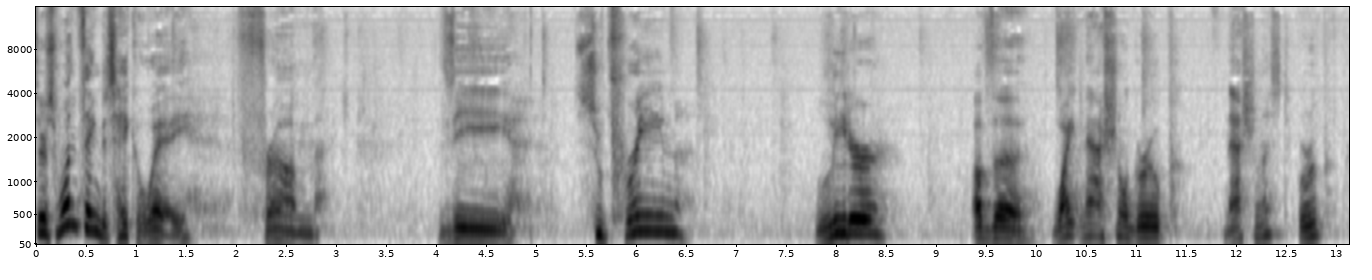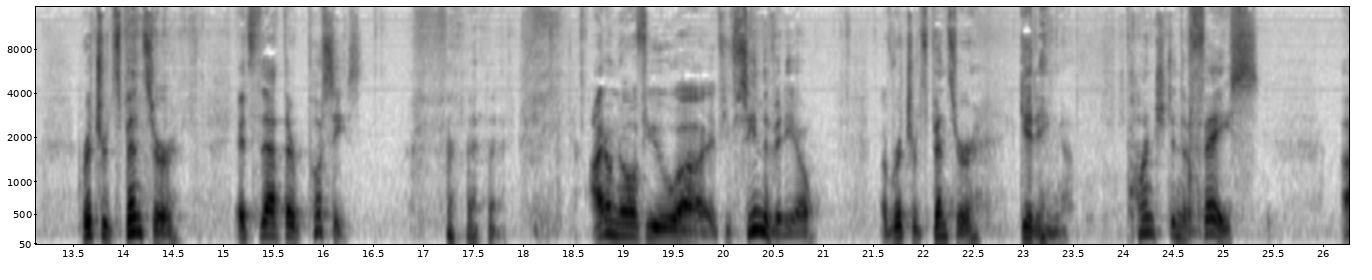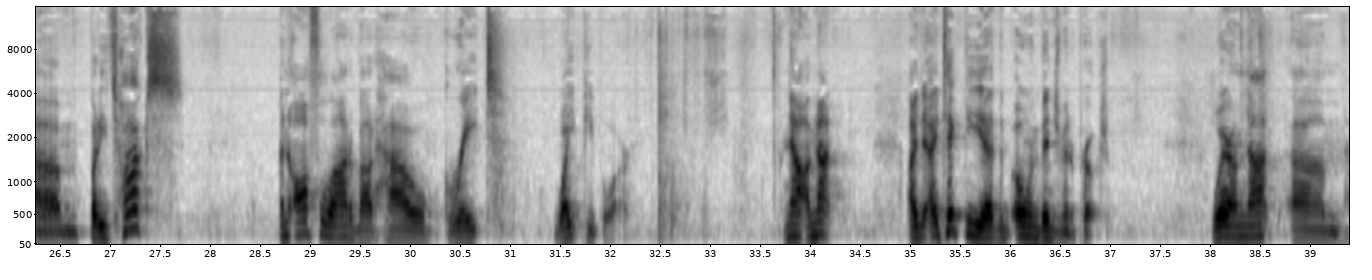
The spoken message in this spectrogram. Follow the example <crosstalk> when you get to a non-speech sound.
there's one thing to take away from the supreme leader of the white national group, nationalist group, Richard Spencer, it's that they're pussies. <laughs> I don't know if you uh, if you've seen the video of Richard Spencer getting punched in the face, um, but he talks an awful lot about how great white people are. Now, I'm not. I, I take the uh, the Owen Benjamin approach, where I'm not. Um,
